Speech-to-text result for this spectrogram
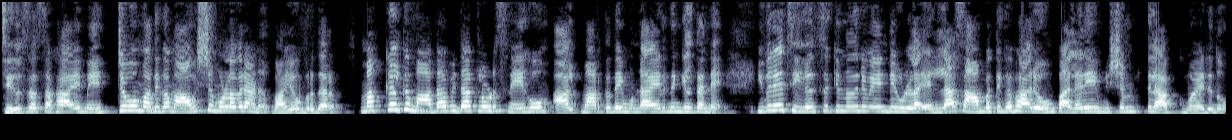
ചികിത്സാ സഹായം ഏറ്റവും അധികം ആവശ്യമുള്ളവരാണ് വയോവൃദ്ധർ. മക്കൾക്ക് മാതാപിതാക്കളോട് സ്നേഹവും ആത്മാർത്ഥതയും ഉണ്ടായിരുന്നെങ്കിൽ തന്നെ ഇവരെ ചികിത്സിക്കുന്നതിന് വേണ്ടിയുള്ള എല്ലാ സാമ്പത്തിക ഭാരവും പലരെയും വിഷമത്തിലാക്കുമായിരുന്നു.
